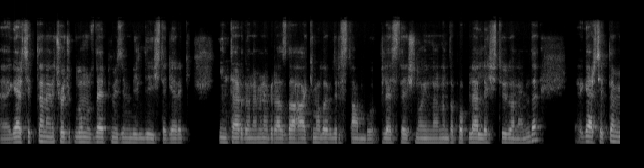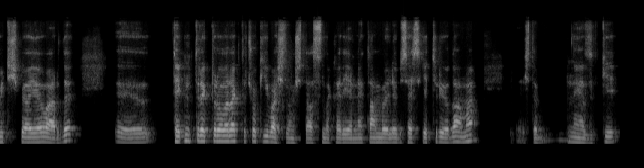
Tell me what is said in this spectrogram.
Ee, gerçekten hani çocukluğumuzda hepimizin bildiği işte gerek Inter dönemine biraz daha hakim olabilir İstanbul PlayStation oyunlarının da popülerleştiği dönemde. Ee, gerçekten müthiş bir ayağı vardı. Ee, teknik direktör olarak da çok iyi başlamıştı aslında kariyerine. Tam böyle bir ses getiriyordu ama işte ne yazık ki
